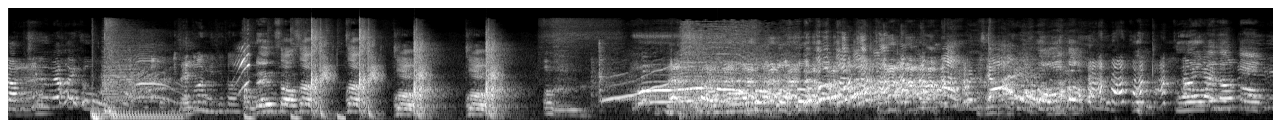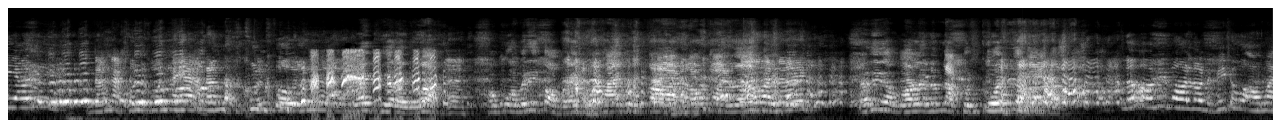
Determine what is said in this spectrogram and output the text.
จำชื่อไม่ค่อยถูกใช่ต้นไม่ใช่ต้นหนึ่งสองสามสามมันใช่โอ้โหกลัวไม่อไม่ย่าโดได้นตอบทีเดียวดิน้ำหนักคุ้นๆไหมอะน้ำหนักคุ้นคุ้นๆเลยไม่คืออะไรรู้ป่ะเขากลัวไม่ได้ตอบไงกลัวทายถูกก่อนเอาก่อนเลเอาก่อนยเลยแล้วที่สำคัญเลยน้ำหนักคุณคุณแล้วพอนเดี๋ยวพี่ทูเอาใหม่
